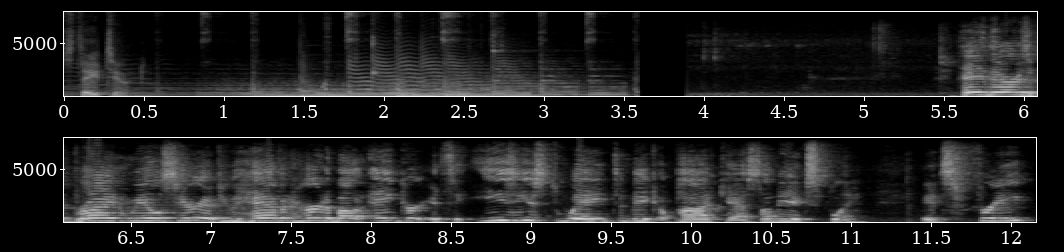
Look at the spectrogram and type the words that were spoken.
Stay tuned. Hey there, it's Bryan Wheelz here. If you haven't heard about Anchor, it's the easiest way to make a podcast. Let me explain. It's free.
